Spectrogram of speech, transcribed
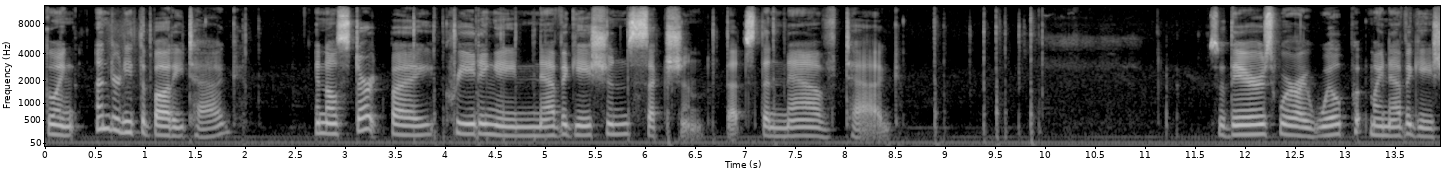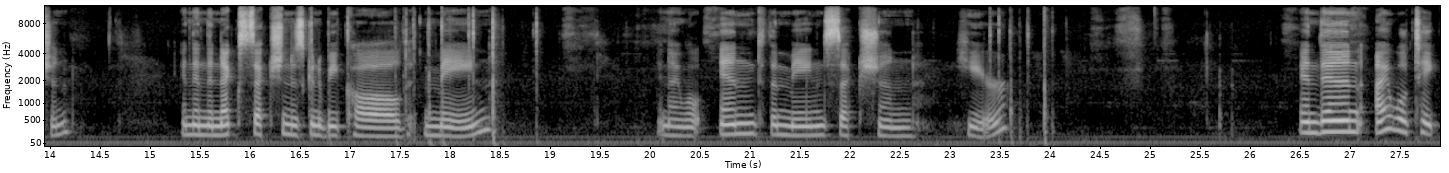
going underneath the body tag, and I'll start by creating a navigation section. That's the nav tag. So there's where I will put my navigation. And then the next section is going to be called main. And I will end the main section here. And then I will take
